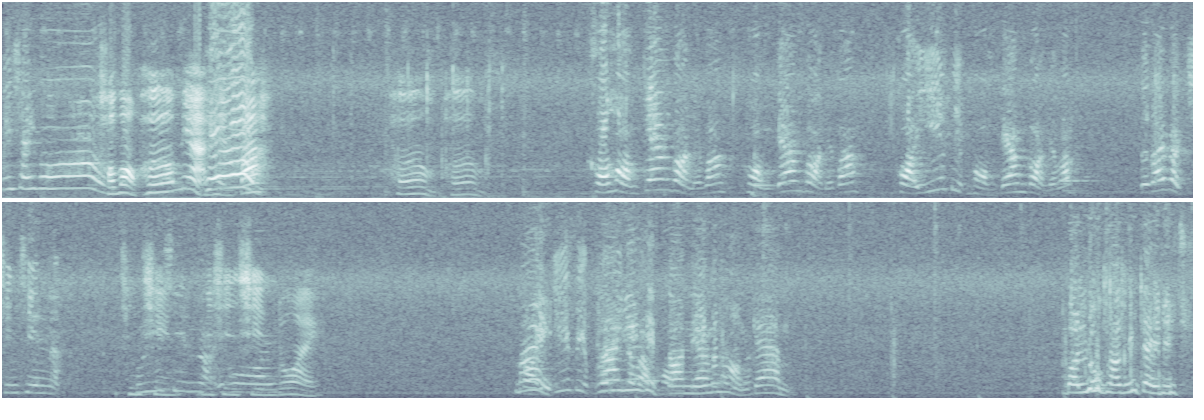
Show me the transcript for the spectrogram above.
ไม่ใช่พ่อเขาบอกเพิ่มเนี่ยเพิ่มเห็นปะเพิ่มเพิ่ม ขอหอมแก้มก่อนได้ปะหอมแก้มก่อนได้ปะขอยี่สิบหอมแก้มก่อนได้ปะจะได้แบบชินชินๆอะ ชินอุ๊ยชินชินอะมีชินไอ้บอยชินด้วย ไม่ยี่สิบถ้ายี่สิบตอนนี้มันหอมแก้ม บอลลูกรักนี่ใจดีจริง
